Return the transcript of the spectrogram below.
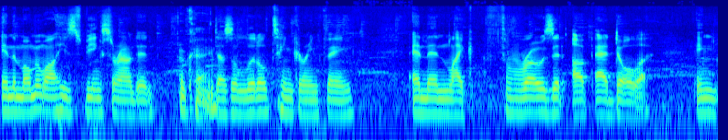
In the moment while he's being surrounded, Okay. he does a little tinkering thing, and then like throws it up at Dola. In,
